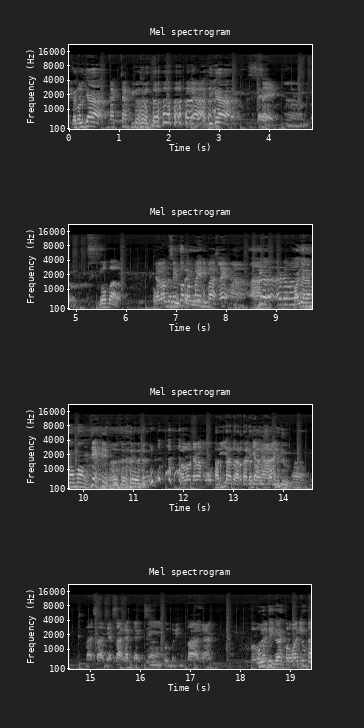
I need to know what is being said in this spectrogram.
keluar ketiga kacang di. Tiga. ketiga Sek. Nah, betul. Global. Dalam ada sek itu bisa apa ya? yang dibahas, Le? Ah, Dia ada kau aja yang ngomong Kalau dalam hobi Harta, atau harta dan warisan pekerjaan, itu. Ah, bahasa biasa kan gaji pemerintah kan. Kalau Politik wanita, kan? kalau Itu wanita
